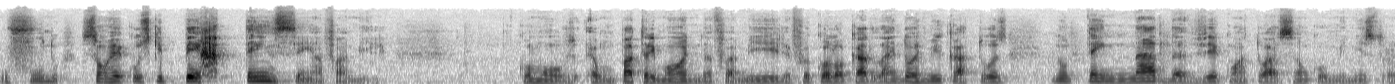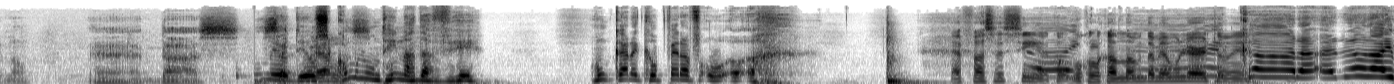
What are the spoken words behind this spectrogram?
O fundo são recursos que pertencem à família. Como é um patrimônio da família, foi colocado lá em 2014. Não tem nada a ver com a atuação como ministro ou não. eh, das Meu Deus, sequelas. como não tem nada a ver? Um cara que opera. É fácil assim, é co- vou colocar o nome da minha mulher também. Cara, é, não, aí,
